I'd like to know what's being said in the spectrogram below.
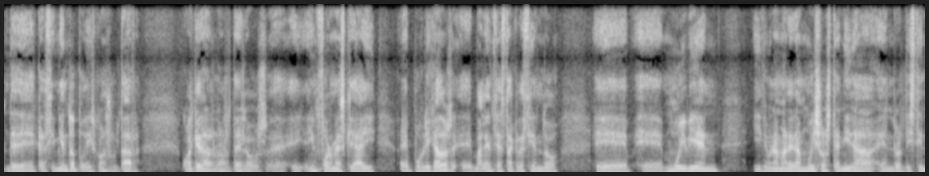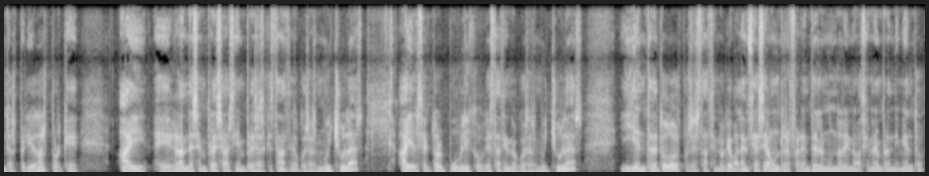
de crecimiento. Podéis consultar cualquiera de los, eh, informes que hay eh, publicados. Eh, Valencia está creciendo muy bien y de una manera muy sostenida en los distintos periodos porque hay grandes empresas y empresas que están haciendo cosas muy chulas, hay el sector público que está haciendo cosas muy chulas y entre todos pues está haciendo que Valencia sea un referente en el mundo de la innovación y el emprendimiento.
